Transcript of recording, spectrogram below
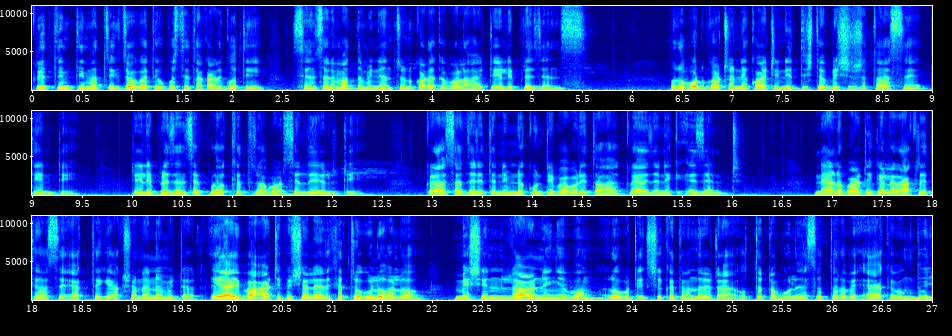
কৃত্রিম ত্রিমাত্রিক জগতে উপস্থিত থাকার গতি, সেন্সরের মাধ্যমে নিয়ন্ত্রণ করাকে বলা হয় টেলিপ্রেজেন্স। রোবট গঠনে কয়টি নির্দিষ্ট বিশেষত্ব আছে? তিনটি। টেলিপ্রেজেন্সের প্রয়োগ ক্ষেত্র ভার্চুয়াল রিয়েলিটি ক্রায়োসার্জারিতে নিম্ন কোনটি ব্যবহৃত হয়? ক্রায়োজেনিক এজেন্ট। ন্যানো পার্টিকেলের আকৃতি হচ্ছে এক থেকে একশো ন্যানোমিটার। এআই বা আর্টিফিশিয়ালের ক্ষেত্রগুলো হলো মেশিন লার্নিং এবং রোবোটিক্স। শিক্ষার্থী বন্ধুরা, এটা উত্তরটা ভুল হয়েছে, উত্তর হবে এক এবং দুই।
